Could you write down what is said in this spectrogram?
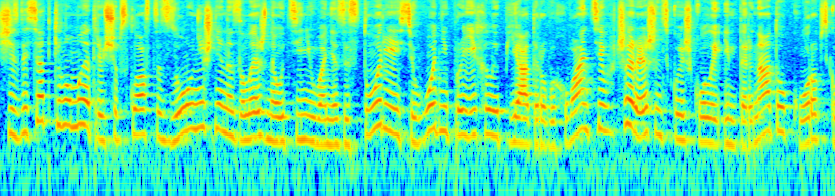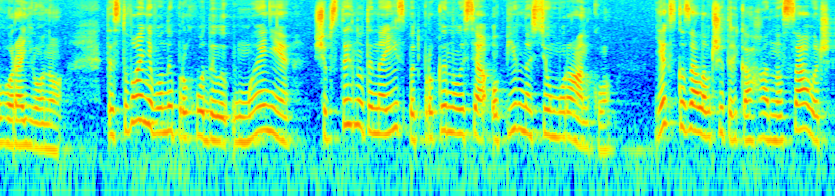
60 кілометрів, щоб скласти зовнішнє незалежне оцінювання з історії, сьогодні проїхали п'ятеро вихованців Черешинської школи-інтернату Коробського району. Тестування вони проходили у Мені. Щоб встигнути на іспит, прокинулися о пів на сьому ранку. Як сказала вчителька Ганна Савич,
